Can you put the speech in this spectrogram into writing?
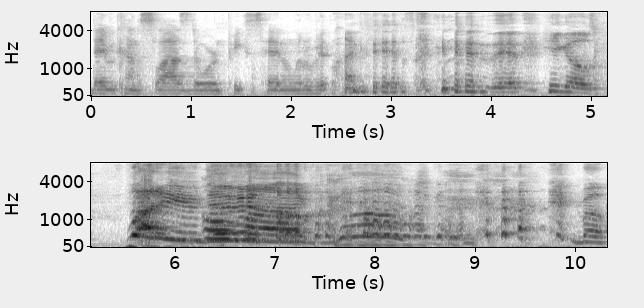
David kind of slides the door and peeks his head a little bit like this, and then he goes, "What are you oh doing?" Oh my Oh my god. Bro,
